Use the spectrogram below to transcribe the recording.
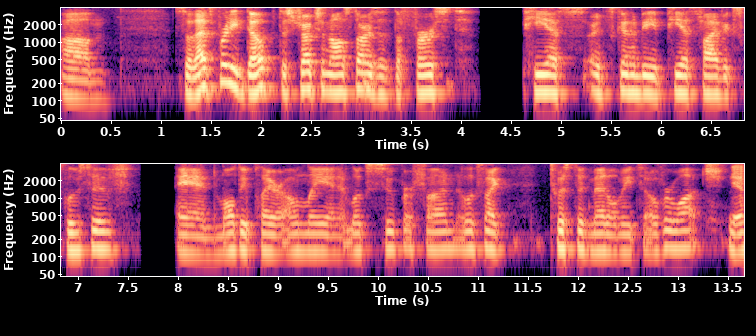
Um, so that's pretty dope. Destruction All Stars is the first PS. It's going to be PS5 exclusive and multiplayer only, and it looks super fun. It looks like Twisted Metal meets Overwatch. Yeah.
